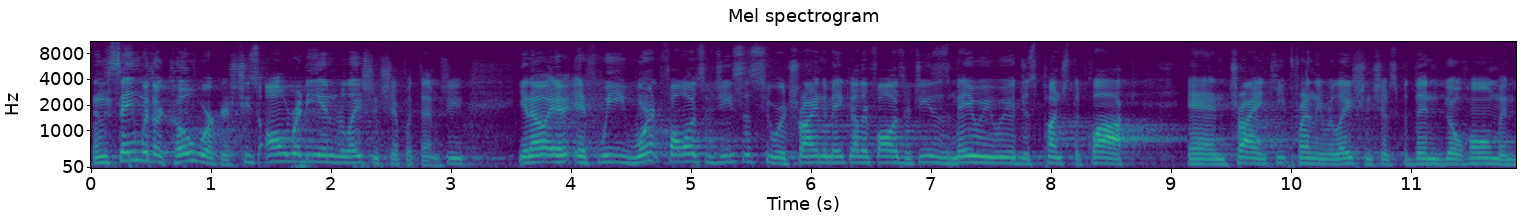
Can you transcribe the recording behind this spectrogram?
And the same with her coworkers. She's already in relationship with them. She, you know, if, if we weren't followers of Jesus who were trying to make other followers of Jesus, maybe we would just punch the clock and try and keep friendly relationships, but then go home and,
